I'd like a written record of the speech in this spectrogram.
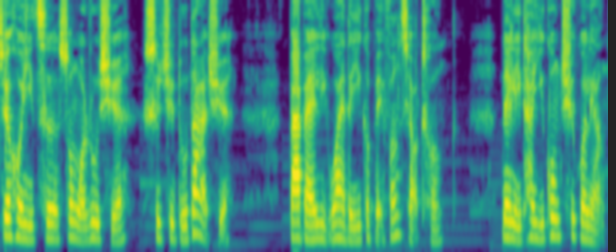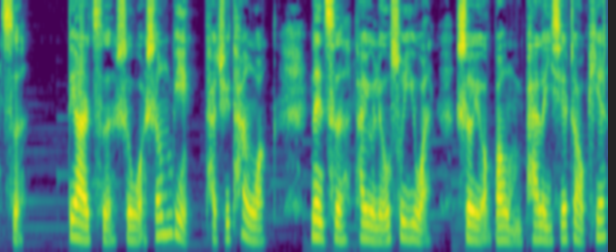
最后一次送我入学是去读大学，八百里外的一个北方小城，那里他一共去过两次。第二次是我生病，他去探望，那次他又留宿一晚，舍友帮我们拍了一些照片，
